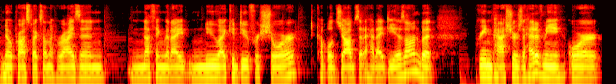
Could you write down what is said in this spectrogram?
no prospects on the horizon, nothing that I knew I could do for sure, a couple of jobs that I had ideas on, but green pastures ahead of me, or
